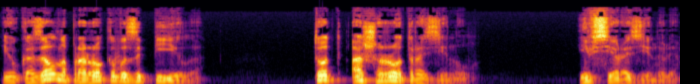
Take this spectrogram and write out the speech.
и указал на пророка Возопиила. Тот аж рот разинул, и все разинули.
